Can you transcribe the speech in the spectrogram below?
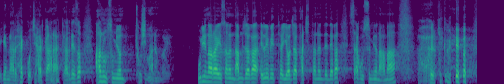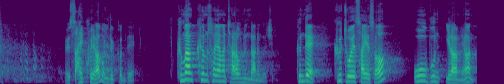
이게 나를 해코지 할까 안 할까. 그래서 안 웃으면 조심하는 거예요. 우리나라에서는 남자가 엘리베이터 여자 같이 타는데 내가 싹 웃으면 아마 아, 이렇게 그거예요. 사이코야 뭐 이럴 건데 그만큼 서양은 잘 웃는다는 거죠. 근데 그 조회사에서 5분이라면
